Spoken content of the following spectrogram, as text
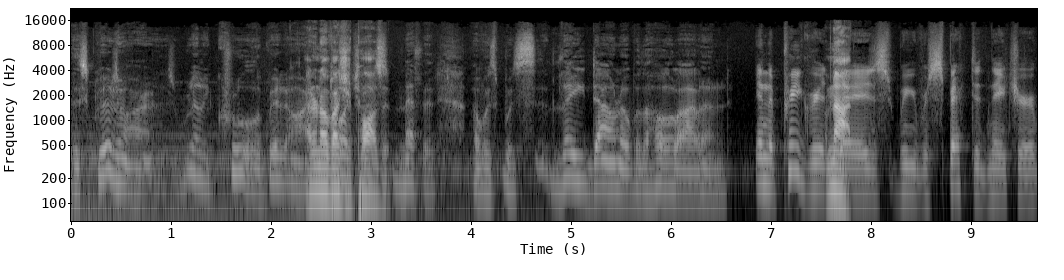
this gridiron is really cruel. The gridiron. I don't know if I should pause it. Method uh, was was laid down over the whole island. In the pre-grid days, we respected nature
